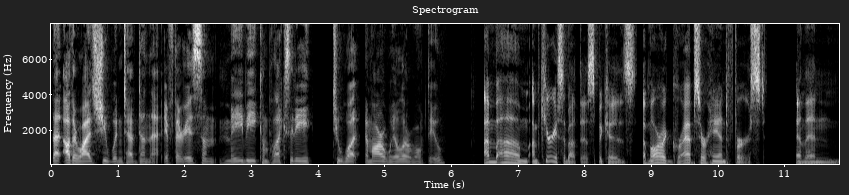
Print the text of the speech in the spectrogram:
that otherwise she wouldn't have done that. If there is some maybe complexity to what Amara will or won't do. I'm um I'm curious about this because Amara grabs her hand first, and then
